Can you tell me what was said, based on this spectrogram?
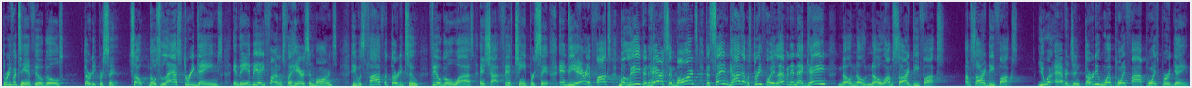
Three for 10 field goals, 30%. So, those last three games in the NBA Finals for Harrison Barnes, he was 5 for 32 field goal wise and shot 15%. And De'Aaron Fox believed in Harrison Barnes, the same guy that was 3 for 11 in that game? No, no, no. I'm sorry, D Fox. I'm sorry, D Fox. You were averaging 31.5 points per game.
